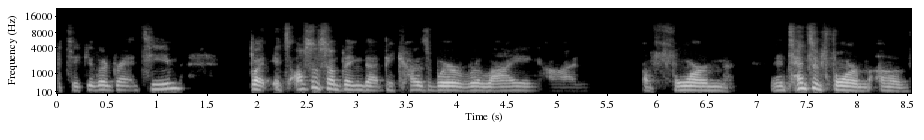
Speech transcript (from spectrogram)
particular grant team but it's also something that because we're relying on a form, an intensive form of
